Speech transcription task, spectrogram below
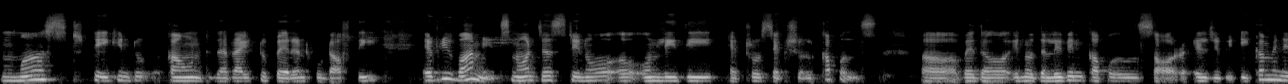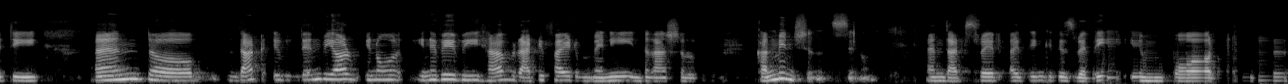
must take into account the right to parenthood of the everyone. It's not just, you know, uh, only the heterosexual couples, uh, whether, you know, the live-in couples or LGBT community. And uh, that then we are, you know, in a way, we have ratified many international conventions, you know, and that's where I think it is very important to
